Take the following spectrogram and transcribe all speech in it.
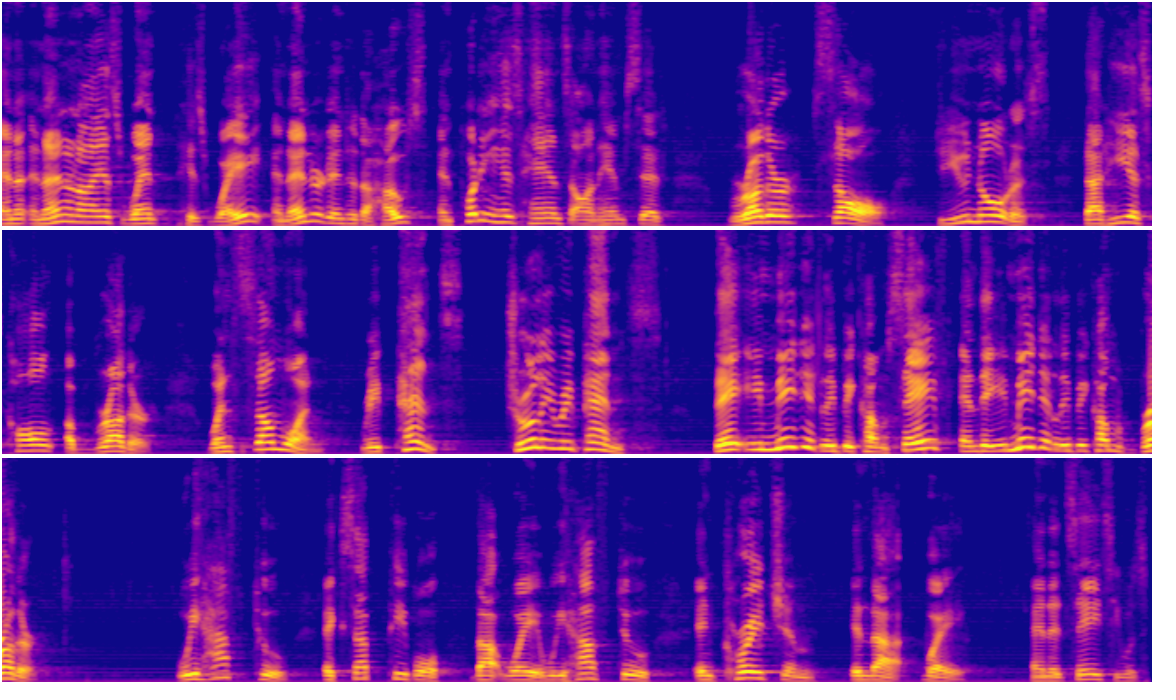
and, and Ananias went his way and entered into the house, and putting his hands on him, said, Brother Saul, do you notice that he is called a brother? When someone repents, truly repents, they immediately become saved and they immediately become a brother. We have to accept people that way. We have to encourage him in that way. And it says he was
